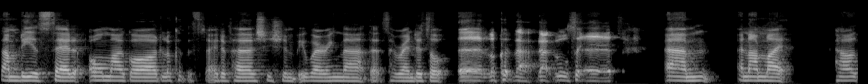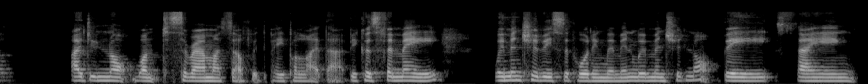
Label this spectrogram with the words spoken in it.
somebody has said, "Oh my God, look at the state of her. She shouldn't be wearing that. That's horrendous." Or look at that. That uh. um, and I'm like, how? I do not want to surround myself with people like that because for me, women should be supporting women. Women should not be saying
